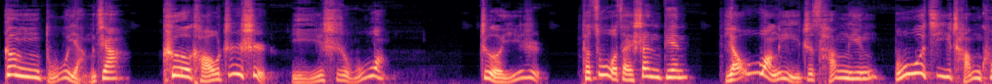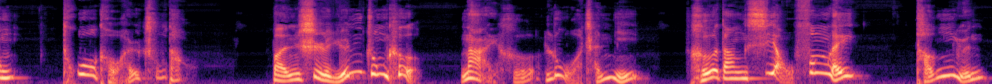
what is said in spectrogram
耕读养家，科考之事已是无望。这一日，他坐在山巅。遥望一只苍鹰搏击长空，脱口而出道：“本是云中客，奈何落尘泥？何当笑风雷，腾云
